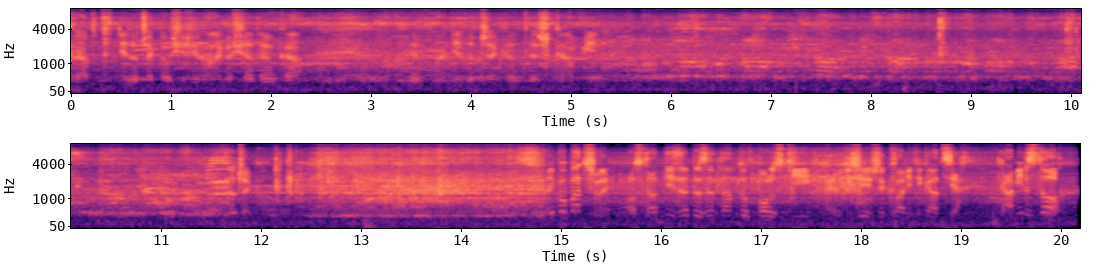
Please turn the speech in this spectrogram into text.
Kraft nie doczekał się zielonego światełka. Chyba nie doczekał też Kamil. Doczekał. No i popatrzmy. Ostatni z reprezentantów Polski w dzisiejszych kwalifikacjach. Kamil Stoch.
